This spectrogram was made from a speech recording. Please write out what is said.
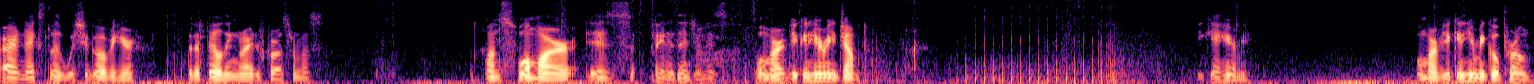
Alright, next we should go over here. To the building right across from us. Once Wilmar is paying attention, is Wilmar, if you can hear me, jump. You can't hear me. Wilmar, if you can hear me, go prone.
